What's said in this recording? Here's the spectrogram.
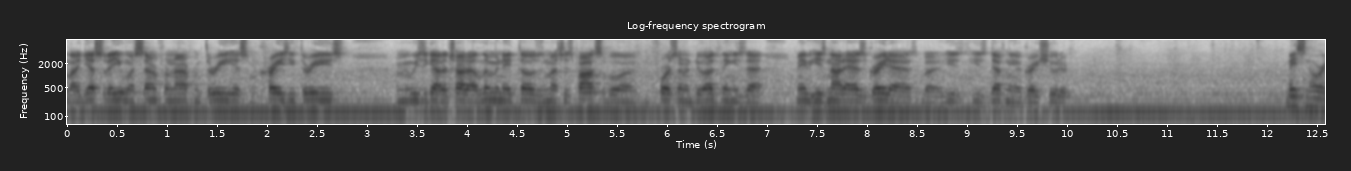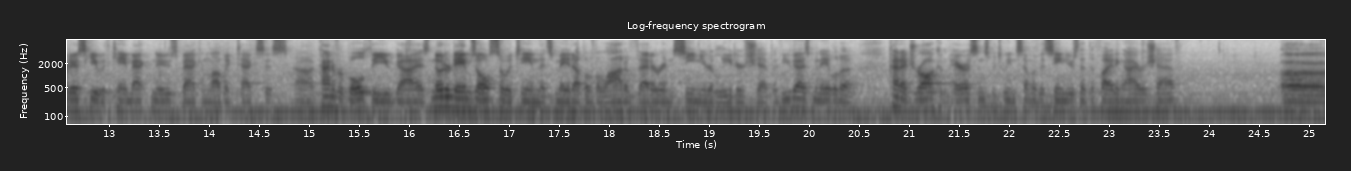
Like yesterday, he went seven from nine from three. Hit some crazy threes. I mean, we just got to try to eliminate those as much as possible and force him to do other things that maybe he's not as great as. But he's he's definitely a great shooter. Mason Horodisky with KAMC News back in Lubbock, Texas. Uh, kind of for both of you guys, Notre Dame's also a team that's made up of a lot of veteran senior leadership. Have you guys been able to kind of draw comparisons between some of the seniors that the Fighting Irish have? Uh,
